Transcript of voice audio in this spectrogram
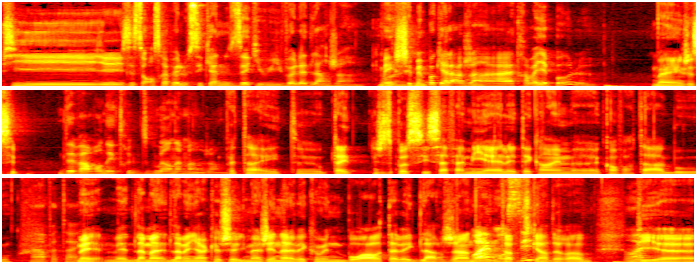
Puis c'est ça, on se rappelle aussi qu'elle nous disait qu'il lui volait de l'argent. Mais Ouais. je sais même pas quel argent, elle travaillait pas, là. Ben, je sais devait avoir des trucs du gouvernement, genre? peut-être. euh, ou peut-être, je sais pas si sa famille, elle, était quand même euh, confortable ou. Ah, peut-être. Mais, mais de, la ma- de la manière que je l'imagine, elle avait comme une boîte avec de l'argent dans le top aussi. du garde-robe. Ouais. Puis, euh,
